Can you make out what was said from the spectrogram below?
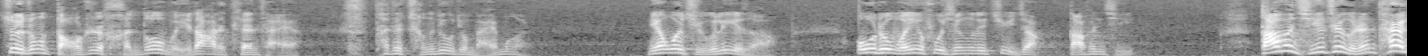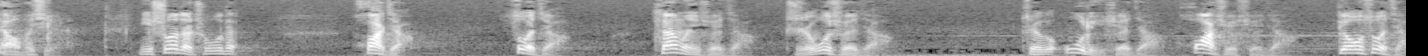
最终导致很多伟大的天才啊，他的成就就埋没了。你看，我举个例子啊，欧洲文艺复兴的巨匠达芬奇，达芬奇这个人太了不起了，你说得出的，画家、作家、天文学家。植物学家，这个物理学家、化学学家、雕塑家，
